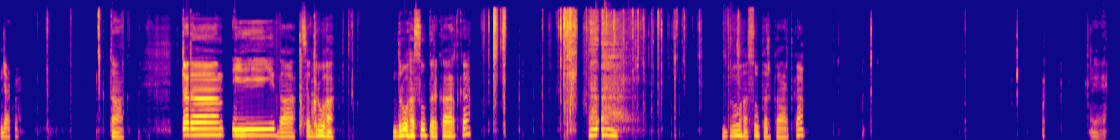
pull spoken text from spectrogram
Дякую. Так. Та-дам! І да, це друга. Друга суперкартка. Друга суперкартка. Е.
